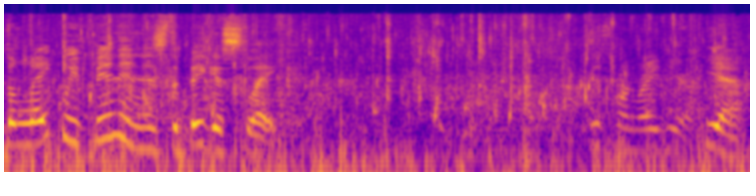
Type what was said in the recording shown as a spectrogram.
the lake we've been in is the biggest lake. This one right here. Yeah.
